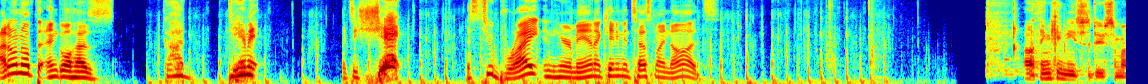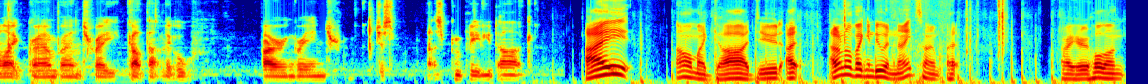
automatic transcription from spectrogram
I don't know if the end goal has. God damn it! It's a shit. It's too bright in here, man. I can't even test my nods. I think he needs to do something like ground branch where he got that little firing range. Just that's completely dark. I. Oh my god, dude. I I don't know if I can do a nighttime. I, all right, here. Hold on.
